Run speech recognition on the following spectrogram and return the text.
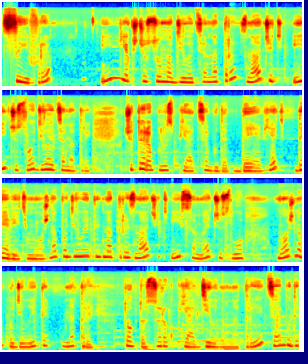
цифри. І якщо сума ділиться на 3, значить і число ділиться на 3. 4 плюс 5 це буде 9. 9 можна поділити на 3, значить, і саме число можна поділити на 3. Тобто 45 ділимо на 3, це буде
